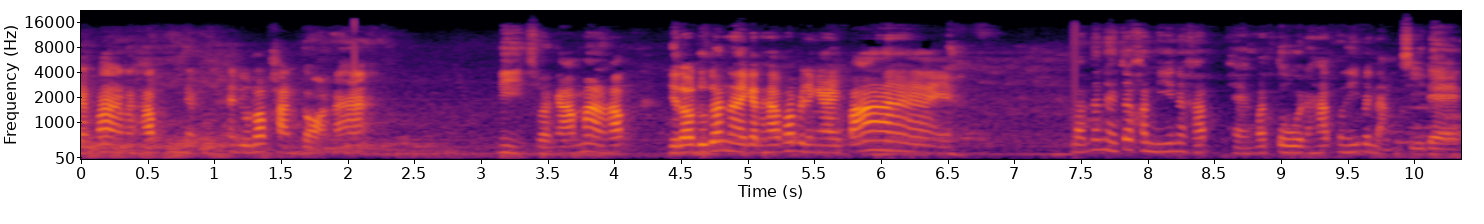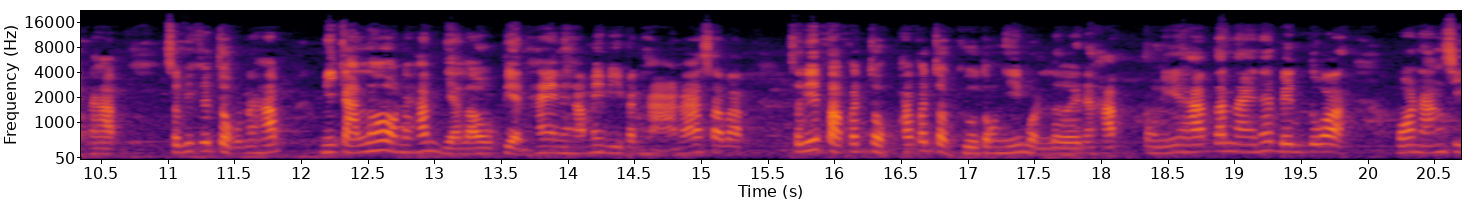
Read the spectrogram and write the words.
กันบ้างนะครับเดี๋ยวให้ดูรอบคันก่อนนะฮะนี่สวยงามมากครับ เดี๋ยวเราดูด้านในกันนะครับว่าเป็นยังไงไป้ายด้านในเจ้าคันนี้นะครับแผงประตูนะครับตรงนี้เป็นหนังสีแดงนะครับสวิตช์กระจกนะครับ มีการลอกนะครับ เดี๋ยวเราเปลี่ยนให้นะครับ ไม่มีปัญหานะสำหรับสวิตช์ปรับกระจกพับกระจกอยู่ตรงนี้หมดเลยนะครับ ตรงนี้นะครับด้านในถ้าเป็นตัวบอหนังสี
